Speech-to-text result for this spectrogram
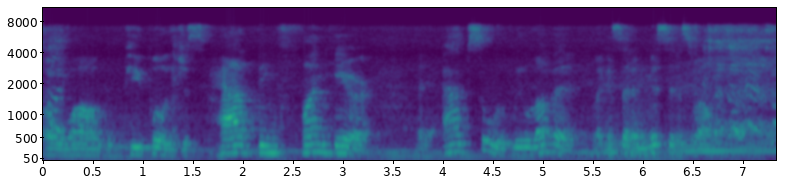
Oh wow, the people is just having fun here. I absolutely love it. Like I said, I miss it as well.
